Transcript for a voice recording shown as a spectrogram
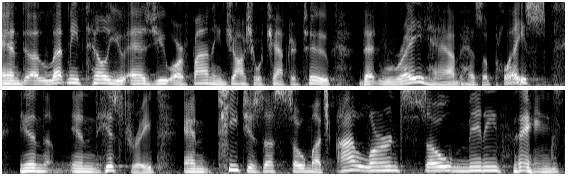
And uh, let me tell you, as you are finding Joshua chapter 2, that Rahab has a place in, in history and teaches us so much. I learned so many things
